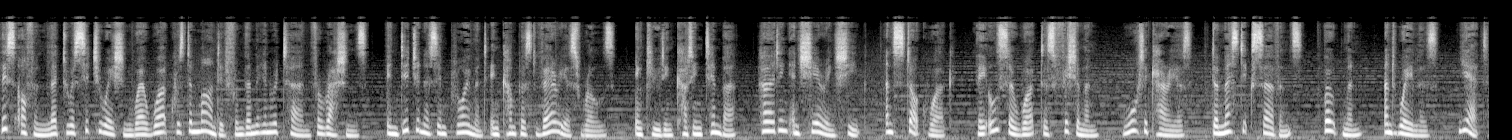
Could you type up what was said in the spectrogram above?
this often led to a situation where work was demanded from them in return for rations. Indigenous employment encompassed various roles, including cutting timber, herding and shearing sheep, and stock work. They also worked as fishermen, water carriers, domestic servants, boatmen, and whalers. Yet,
